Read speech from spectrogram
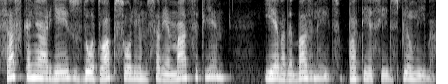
saskaņā ar Jēzus dotu apsolījumu saviem mācekļiem ievada baznīcu patiesības pilnībā.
